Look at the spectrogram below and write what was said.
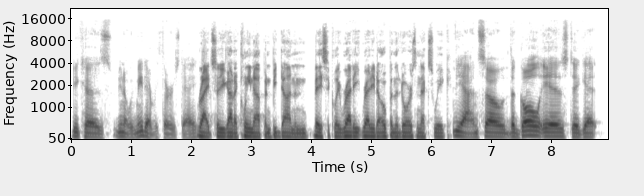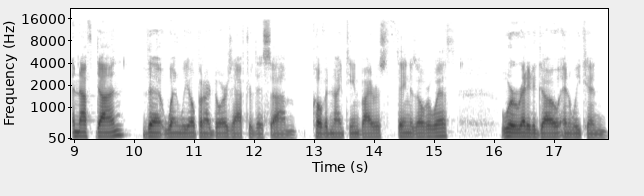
because you know we meet every Thursday. Right. So you got to clean up and be done and basically ready ready to open the doors next week. Yeah, and so the goal is to get enough done that when we open our doors after this um, COVID nineteen virus thing is over with, we're ready to go and we can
